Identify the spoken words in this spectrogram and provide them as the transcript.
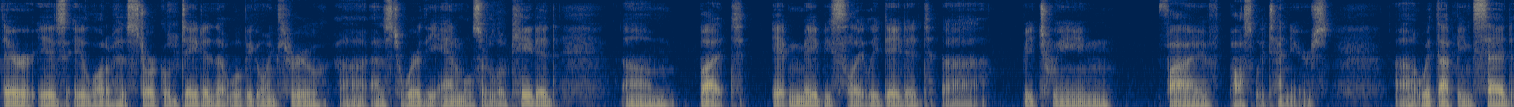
There is a lot of historical data that we'll be going through uh, as to where the animals are located um, but it may be slightly dated uh, between five, possibly 10 years. Uh, with that being said,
